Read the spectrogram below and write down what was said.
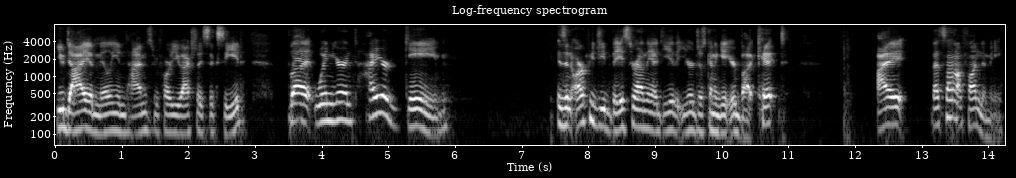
you die a million times before you actually succeed. But when your entire game is an RPG based around the idea that you're just going to get your butt kicked, I that's not fun to me.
